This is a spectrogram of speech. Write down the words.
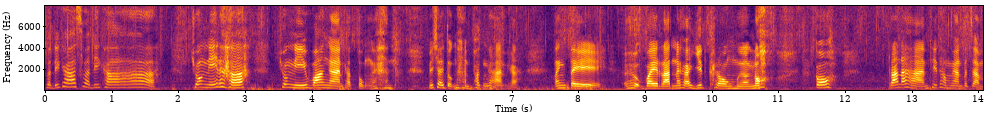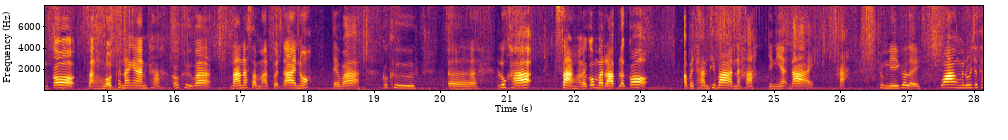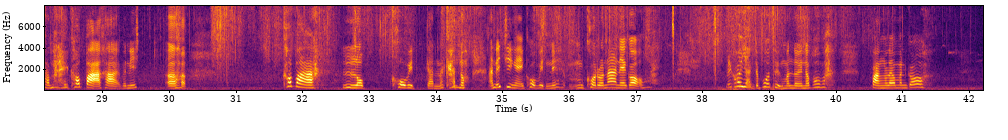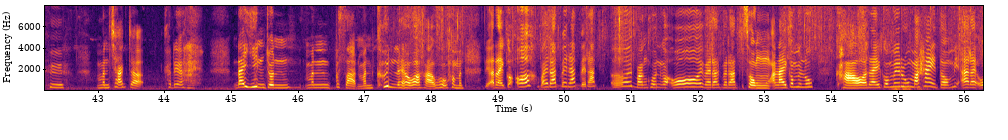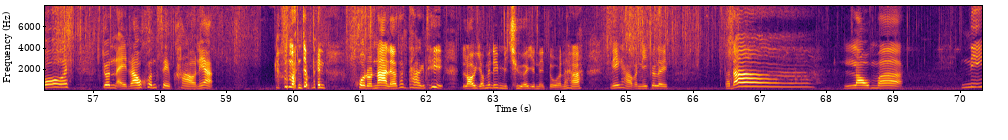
สวัสดีค่ะ สวัสดีค่ะ ช่วงนี้นะคะ ช่วงนี้ว่างงานค่ะตกงาน ไม่ใช่ตกงานพักงานค่ะ ตั้งแต่ไวรัสนะคะ ยึดครองเมืองเนาะก็ร้านอาหารที่ทำงานประจำก็สั่งลดพนักงานค่ะ ก็คือว่าร้านสามารถเปิดได้เนาะแต่ว่าก็คือออลูกค้าสั่งแล้วก็มารับแล้วก็เอาไปทานที่บ้านนะคะ อย่างเงี้ยได้ค่ะช่วงนี้ก็เลยว่างไม่รู้จะทำอะไรเข้าป่าค่ะ วันนี้ เข้าป่าหลบโควิดกันแล้วกันเนาะอันนี้จริงไงโควิดนี่อืมโคโรนาเนี่ยก็ไม่ค่อยอยากจะพูดถึงมันเลยนะ เพราะว่าฟังแล้วมันก็คือมันชักจะเขาเรียกอะไรได้ยินจนมันประสาทมันขึ้นแล้วอะค่ะ เพราะว่ามันเดี๋ยวอะไรก็เออไวรัสไวรัสไวรัสเอ้ยบางคนก็โอ้ยไวรัสไวรัสส่งอะไรก็ไม่รู้ข่าวอะไรก็ไม่รู้มาให้ต่อมีอะไรโอ้ยจนไอเราคนเสพข่าวเนี่ย มันจะเป็นโคโรนาแล้วทั้งทางที่เรายังไม่ได้มีเชื้ออยู่ในตัวนะคะนี่ค่ะวันนี้ก็เลยตาดาเรามาหนี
